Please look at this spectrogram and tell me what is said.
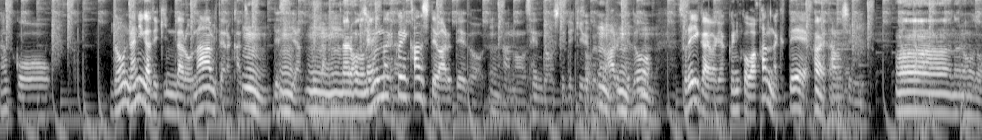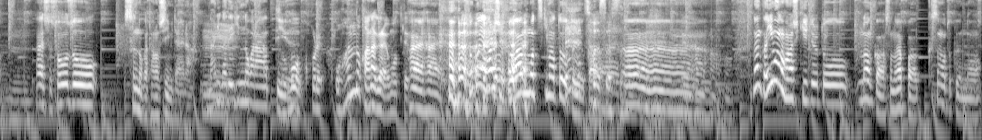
なんかこうどう何ができんだろうなみたいな感じうん。です、やってた、なるほどね。自分の曲に関してはある程度、うんあの先導してできる部分はあるけど、それ以外は逆にこう分かんなくて楽しみ、ああなるほど。うん。想像するのが楽しいみたいな、うん。何ができんのかなっていう。もうこれ終わんのかなぐらい思ってる、はいはい。そこにある種不安もつきまとうというか。そうそうそう。んうんうんうんうんなんか今の話聞いてるとなんかそのやっぱ楠本君の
